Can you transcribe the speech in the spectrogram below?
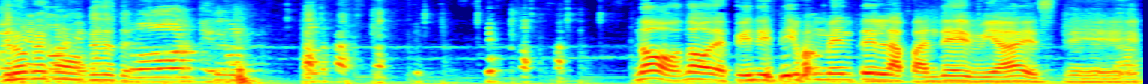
creo que como que se te... No, no, definitivamente la pandemia, este,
